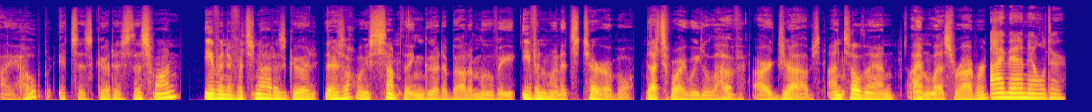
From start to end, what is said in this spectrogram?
I hope it's as good as this one. Even if it's not as good, there's always something good about a movie, even when it's terrible. That's why we love our jobs. Until then, I'm Les Roberts. I'm Ann Elder.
